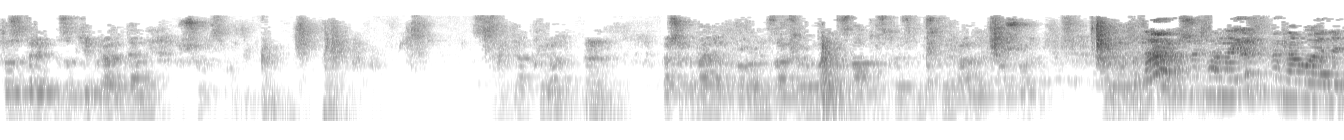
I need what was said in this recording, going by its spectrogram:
Хто за такий порядок денний? Прошу голосувати. Дякую. Перше питання про організацію роботи ЦНАПу Стрийської міської ради. Прошу. Зараз бо щось Ганна Йосипівна моя не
